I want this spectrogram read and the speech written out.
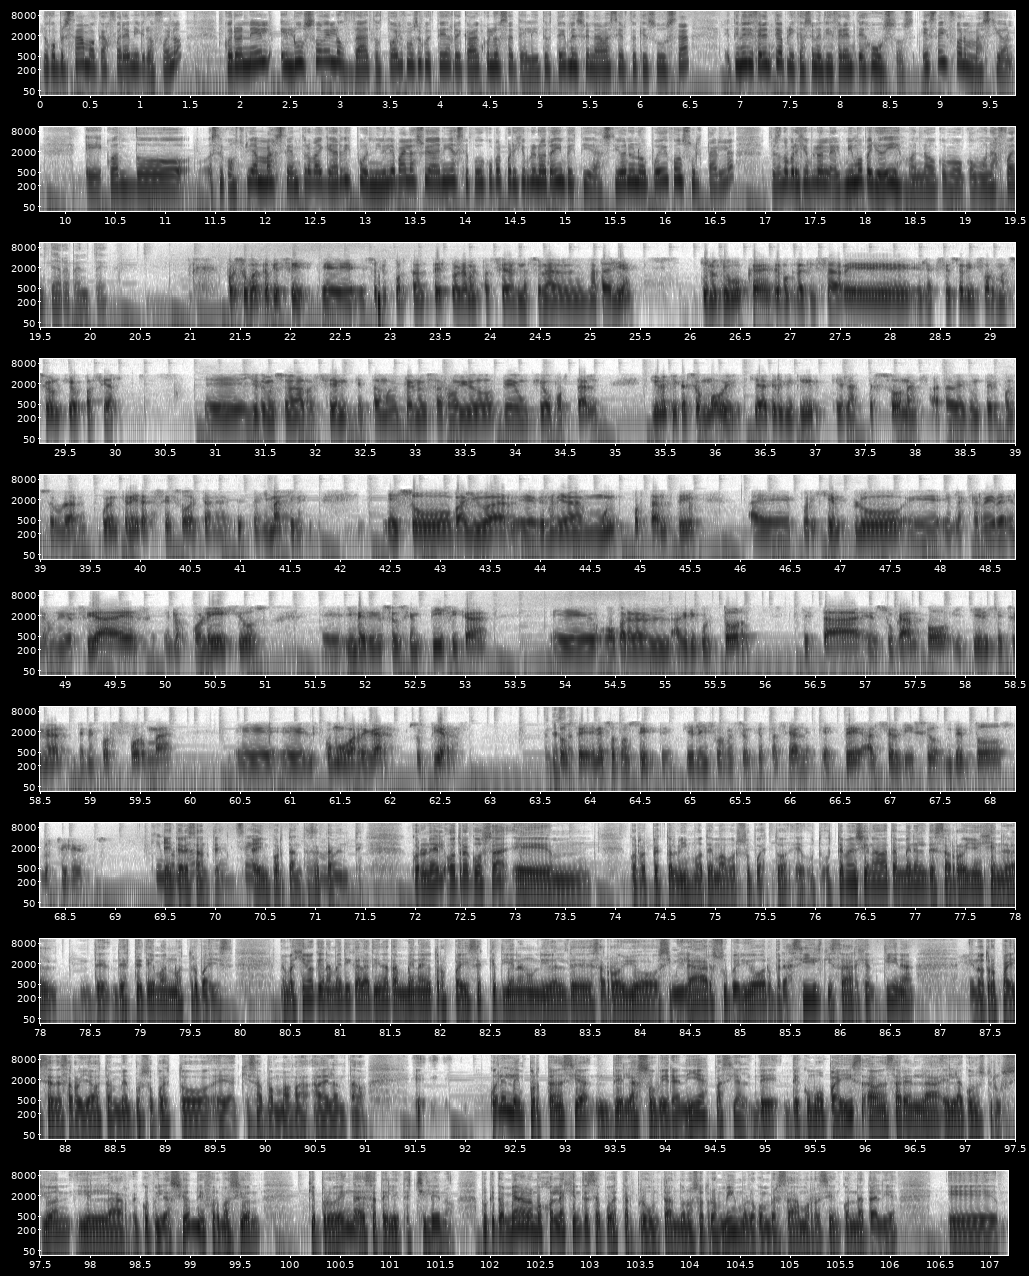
lo conversábamos acá fuera de micrófono. Coronel, el uso de los datos, todo el información que ustedes recaban con los satélites, usted mencionaba, ¿cierto?, que se usa, eh, tiene diferentes aplicaciones, diferentes usos. Esa información, eh, cuando se construyan más centros, va a quedar disponible para la ciudadanía, se puede ocupar, por ejemplo, en otras investigaciones, uno puede consultarla, pensando, por ejemplo, en el mismo periodismo, ¿no? Como, como una fuente de repente. Por supuesto que sí. Eh, eso es lo importante del Programa Espacial Nacional, Natalia, que lo que busca es democratizar eh, el acceso a la información geoespacial. Eh, yo te mencionaba recién que estamos en pleno desarrollo de un geoportal y una aplicación móvil que va a permitir que las personas a través de un teléfono celular puedan tener acceso a estas, estas imágenes. Eso va a ayudar de manera muy importante eh, por ejemplo, eh, en las carreras de las universidades, en los colegios, eh, investigación científica, o para el agricultor que está en su campo y quiere gestionar de mejor forma cómo va a regar sus tierras. Entonces, en eso consiste, que la información geoespacial esté al servicio de todos los chilenos. Qué interesante, es importante, exactamente. Coronel, otra cosa, eh, con respecto al mismo tema, por supuesto. Eh, usted mencionaba también el desarrollo en general de, este tema en nuestro país. Me imagino que en América Latina también hay otros países que tienen un nivel de desarrollo similar, superior, Brasil, quizás Argentina. En otros países desarrollados también, por supuesto, eh, quizás van más adelantados. ¿Cuál es la importancia de la soberanía espacial, de, como país avanzar en la, en la construcción y en la recopilación de información que provenga de satélites chilenos? Porque también a lo mejor la gente se puede estar preguntando nosotros mismos, lo conversábamos recién con Natalia, eh,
